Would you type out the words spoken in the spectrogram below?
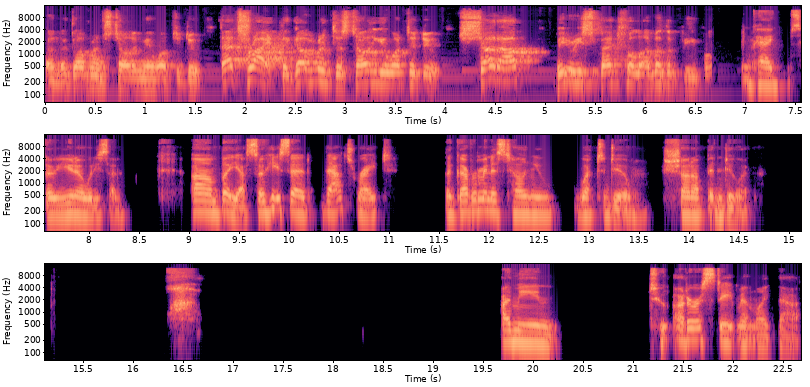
and the government's telling me what to do. That's right. The government is telling you what to do. Shut up. Be respectful of other people. Okay, so you know what he said. Um, but yeah, so he said, That's right. The government is telling you what to do. Shut up and do it. Wow. I mean, to utter a statement like that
